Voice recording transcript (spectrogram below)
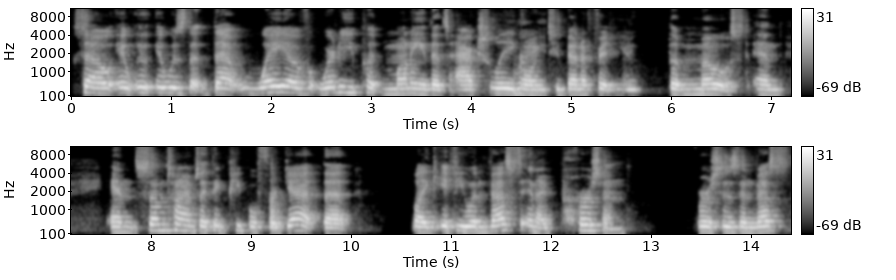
So it, it was that, that way of where do you put money that's actually right. going to benefit you the most. And, and sometimes I think people forget that, like, if you invest in a person versus invest,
